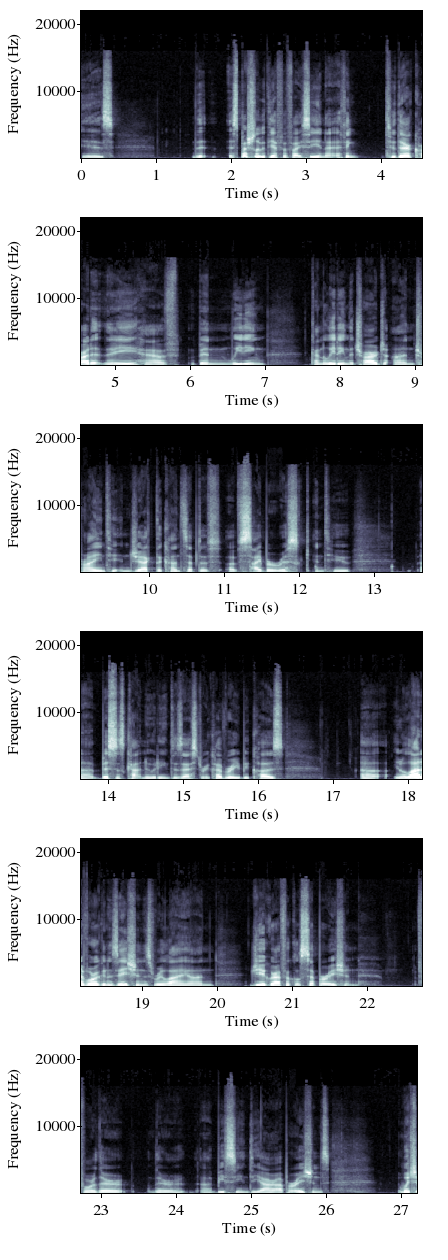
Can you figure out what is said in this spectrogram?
is that, especially with the FFIEC, and I think to their credit, they have been leading kind of leading the charge on trying to inject the concept of, of cyber risk into uh, business continuity and disaster recovery because uh, you know a lot of organizations rely on geographical separation for their their uh, BC and DR operations, which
